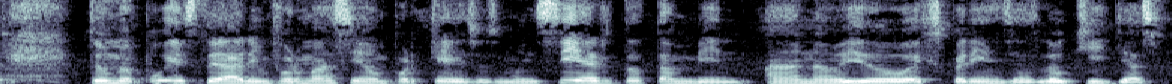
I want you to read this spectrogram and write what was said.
tú me pudiste dar información porque eso es muy cierto. También han habido experiencias loquillas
